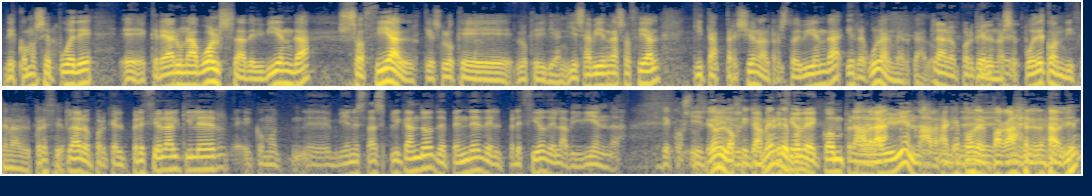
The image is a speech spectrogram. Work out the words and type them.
de cómo se puede eh, crear una bolsa de vivienda social, que es lo que, lo que dirían. Y esa vivienda social quita presión al resto de vivienda y regula el mercado. Claro, porque Pero no se puede condicionar el precio. Claro, porque el precio del alquiler, eh, como eh, bien estás explicando, depende del precio de la vivienda. De construcción, lógicamente. Del precio de compra de la vivienda. Habrá que poder pagar bien.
